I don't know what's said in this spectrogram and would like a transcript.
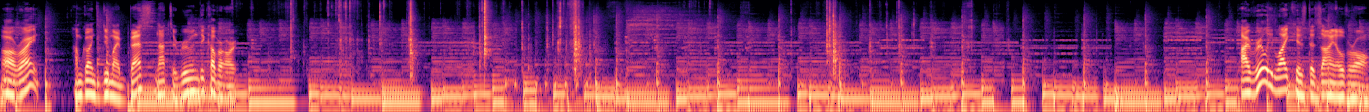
Alright, I'm going to do my best not to ruin the cover art. I really like his design overall.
